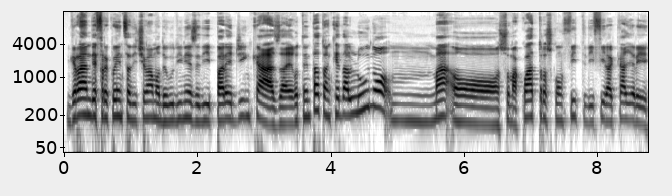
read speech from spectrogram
grande frequenza dicevamo dell'Udinese di pareggi in casa, ero tentato anche dall'1, ma ho insomma 4 sconfitte di fila al Cagliari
